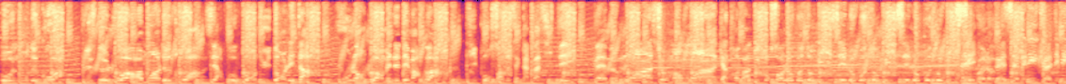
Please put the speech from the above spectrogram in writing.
au nom de quoi Plus de lois, moins de droits, cerveau vendu dans l'état, roule encore mais ne démarre pas, 10% de sa capacité, même moins, sûrement moins, 90% lobotomisé, lobotomisé, lobotomisé. C'est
